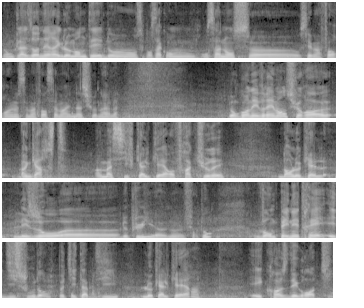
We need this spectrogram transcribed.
Donc la zone est réglementée, c'est pour ça qu'on s'annonce euh, au sémaphore. Hein. Le sémaphore, c'est la marine nationale. Donc on est vraiment sur euh, un karst, un massif calcaire fracturé, dans lequel les eaux euh, de pluie, euh, surtout, vont pénétrer et dissoudre petit à petit le calcaire et creusent des grottes.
